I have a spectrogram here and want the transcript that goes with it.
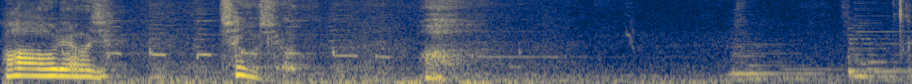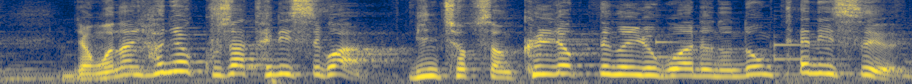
아 우리 아버지 최고 최고 영원한 현역 구사 테니스광, 민첩성, 근력 등을 요구하는 운동 테니스.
